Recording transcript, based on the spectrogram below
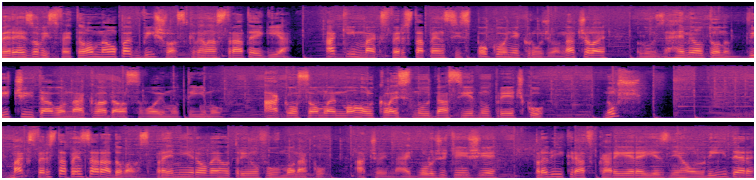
Perézovi s Fetelom naopak vyšla skvelá stratégia. Akým Max Verstappen si spokojne krúžil na čele, Lewis Hamilton vyčítavo nakladal svojmu týmu. Ako som len mohol klesnúť na 7. priečku? Nuž, Max Verstappen sa radoval z premiérového triumfu v Monaku a čo je najdôležitejšie, prvýkrát v kariére je z neho líder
